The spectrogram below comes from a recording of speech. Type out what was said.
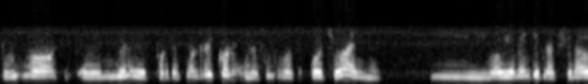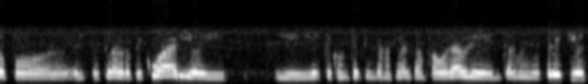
tuvimos eh, niveles de exportación récord en los últimos ocho años y obviamente traccionado por el sector agropecuario y, y este contexto internacional tan favorable en términos de precios,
